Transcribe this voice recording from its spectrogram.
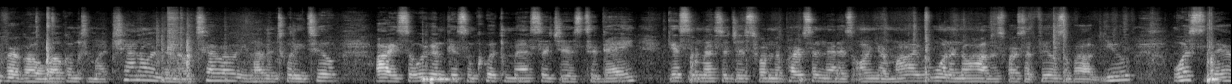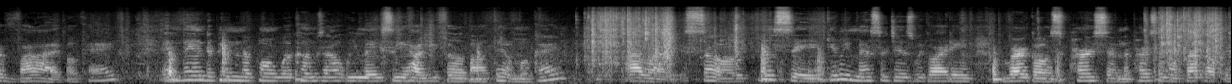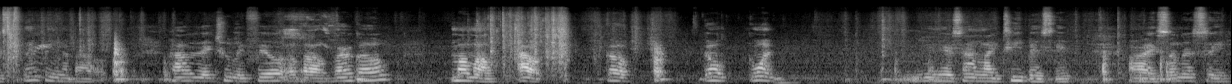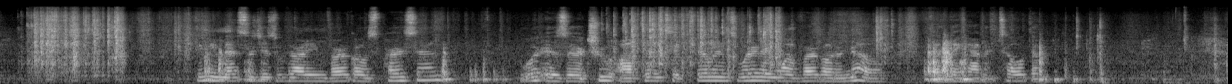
Virgo, welcome to my channel in the know Tarot 1122. Alright, so we're going to get some quick messages today. Get some messages from the person that is on your mind. We want to know how this person feels about you. What's their vibe, okay? And then depending upon what comes out, we may see how you feel about them, okay? Alright, so let's see. Give me messages regarding Virgo's person. The person that Virgo is thinking about. How do they truly feel about Virgo? Momo, out. Go. Go. Go on. You hear sound like tea biscuit. Alright, so let's see. Give me messages regarding Virgo's person. What is their true authentic feelings? What do they want Virgo to know that they haven't told them?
